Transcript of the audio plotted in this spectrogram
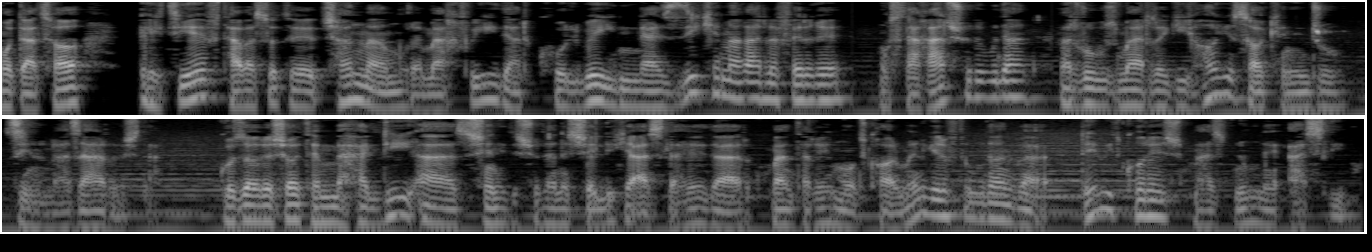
مدتها ATF توسط چند مأمور مخفی در کلبه نزدیک مقر فرقه مستقر شده بودند و روزمرگی های ساکنین رو زیر نظر داشتند. گزارشات محلی از شنیده شدن شلیک اسلحه در منطقه مونت کارمل گرفته بودند و دیوید کورش مزنون اصلی بود.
